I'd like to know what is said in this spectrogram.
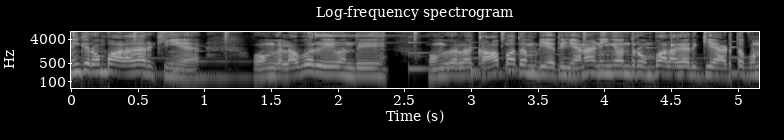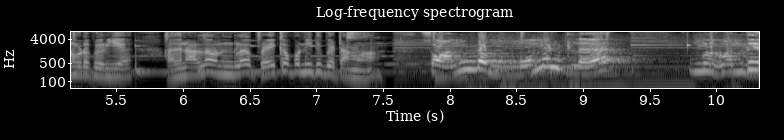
நீங்கள் ரொம்ப அழகாக இருக்கீங்க. உங்கள் லவர் வந்து உங்களை காப்பாற்ற முடியாது. ஏன்னா நீங்கள் வந்து ரொம்ப அழகாக இருக்கீங்க அடுத்த பொண்ணு கூட போயிருக்கீங்க. அதனால தான் உங்களை பிரேக்கப் பண்ணிட்டு போயிட்டாங்களாம். ஸோ அந்த மொமெண்ட்ல உங்களுக்கு வந்து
